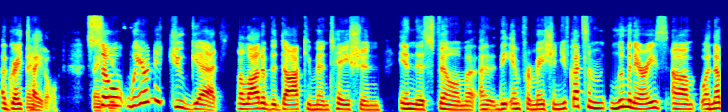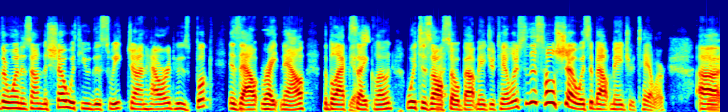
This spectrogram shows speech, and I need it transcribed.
A great Thank title. Thank so, you. where did you get a lot of the documentation in this film, uh, uh, the information? You've got some luminaries. Um, another one is on the show with you this week, John Howard, whose book is out right now, The Black yes. Cyclone, which is also right. about Major Taylor. So, this whole show is about Major Taylor. Uh,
